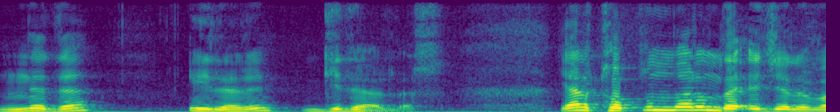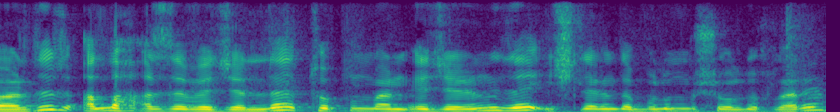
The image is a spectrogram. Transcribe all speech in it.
ne de ileri giderler. Yani toplumların da eceli vardır. Allah Azze ve Celle toplumların ecelini de içlerinde bulunmuş oldukları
